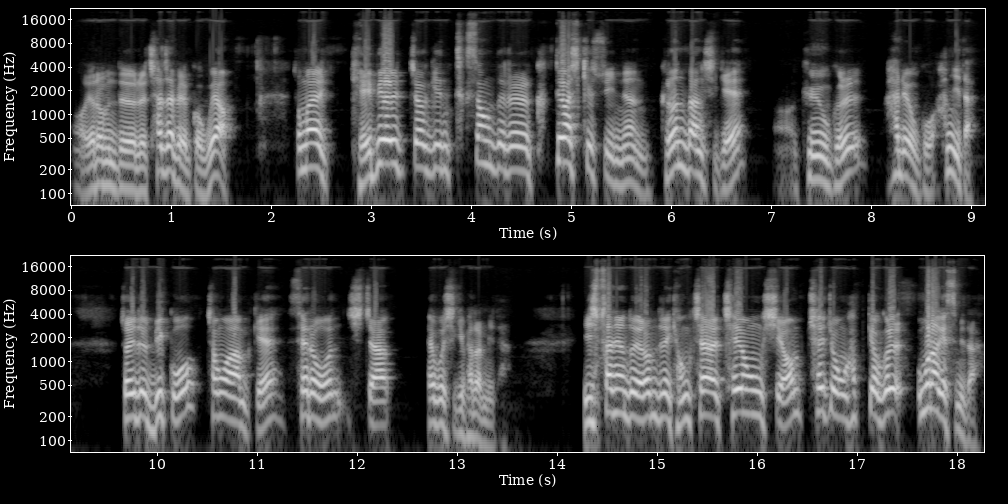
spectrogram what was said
어, 여러분들을 찾아뵐 거고요. 정말 개별적인 특성들을 극대화시킬 수 있는 그런 방식의 어, 교육을 하려고 합니다. 저희들 믿고 청와와 함께 새로운 시작 해보시기 바랍니다. 24년도 여러분들의 경찰 채용 시험 최종 합격을 응원하겠습니다.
